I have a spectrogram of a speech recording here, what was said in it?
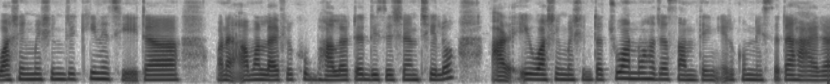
ওয়াশিং মেশিন যে কিনেছি, এটা মানে আমার লাইফের খুব ভালো একটা ডিসিশন ছিল। আর এই ওয়াশিং মেশিনটা চুয়ান্ন হাজার সামথিং এরকম নিচ্ছে এটা হায়ারে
